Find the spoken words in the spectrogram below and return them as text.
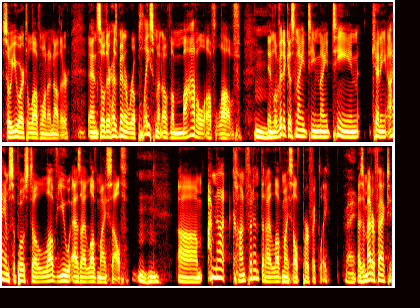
so you are to love one another. Mm. And so there has been a replacement of the model of love. Hmm. In Leviticus 19 19, Kenny, I am supposed to love you as I love myself. Mm-hmm. Um, I'm not confident that I love myself perfectly. Right. As a matter of fact,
